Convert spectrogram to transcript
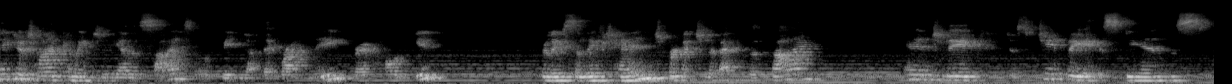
Take your time coming to the other side, so bend up that right knee, grab hold again. Release the left hand, bring it to the back of the thigh, and leg just gently extends,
